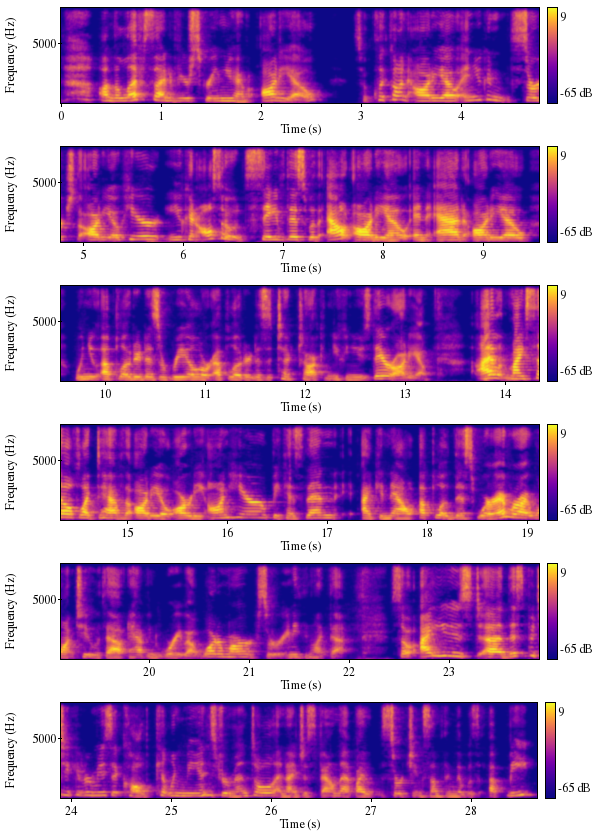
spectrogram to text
on the left side of your screen, you have audio. So click on audio and you can search the audio here. You can also save this without audio and add audio when you upload it as a reel or upload it as a TikTok and you can use their audio. I myself like to have the audio already on here because then I can now upload this wherever I want to without having to worry about watermarks or anything like that. So I used uh, this particular music called Killing Me Instrumental, and I just found that by searching something that was upbeat.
